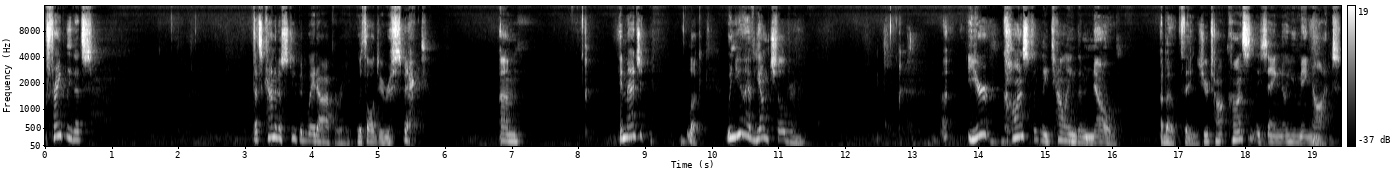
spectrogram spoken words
Frankly, that's that's kind of a stupid way to operate, with all due respect. Um, imagine, look, when you have young children, you're constantly telling them no about things. You're ta- constantly saying, no, you may not,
